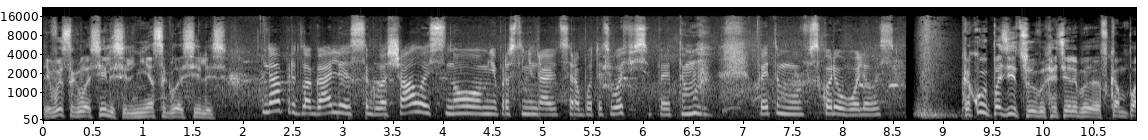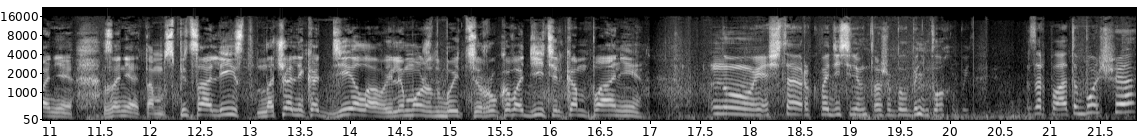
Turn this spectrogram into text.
и вы согласились или не согласились? Да, предлагали, соглашалась, но мне просто не нравится работать в офисе, поэтому, поэтому вскоре уволилась. Какую позицию вы хотели бы в компании занять? Там специалист, начальник отдела или, может быть, руководитель компании? Ну, я считаю, руководителем тоже было бы неплохо быть. Зарплата больше,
